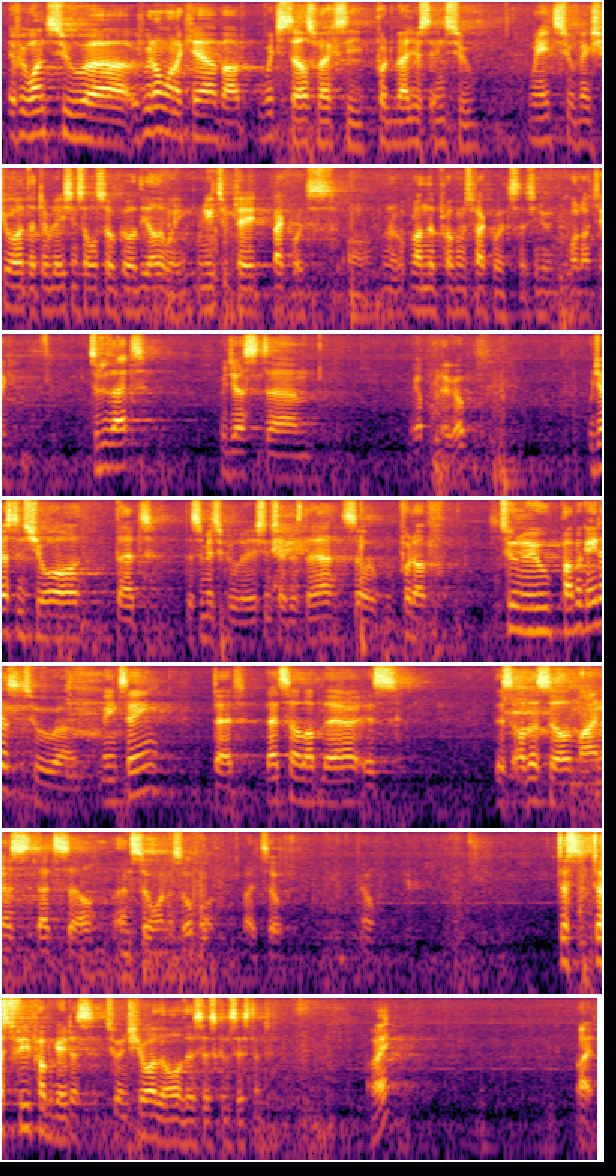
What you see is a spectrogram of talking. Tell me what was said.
if we want to, uh, if we don't want to care about which cells we actually put values into, we need to make sure that the relations also go the other way. We need to play it backwards, or run the programs backwards, as you do in core logic. To do that, we just, um, yep, there we go. We just ensure that the symmetrical relationship is there. So we put up two new propagators to uh, maintain that that cell up there is this other cell minus that cell, and so on and so forth. Right? So, know, just just three propagators to ensure that all this is consistent. All right? Right.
